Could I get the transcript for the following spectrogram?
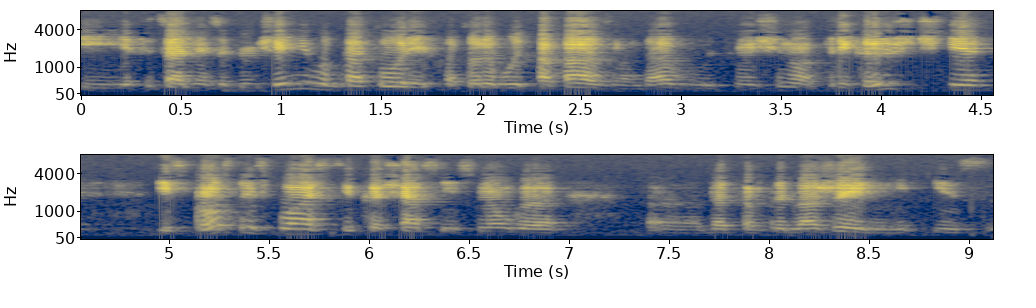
и официальное заключение лаборатории, в которое будет показано, да, будет помещено три крышечки из просто из пластика. Сейчас есть много э, да, там, предложений из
